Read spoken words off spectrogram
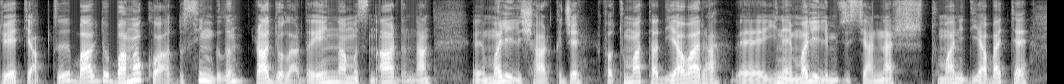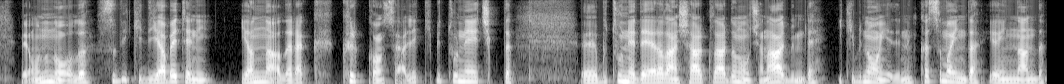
düet yaptığı Baldo Bamako adlı single'ın radyolarda yayınlanmasının ardından e, Malili şarkıcı Fatumata Diawara ve yine Malili müzisyenler Tumani Diabete ve onun oğlu Sıdiki Diabete'ni yanına alarak 40 konserlik bir turneye çıktı. E, bu turnede yer alan şarkılardan oluşan albümde 2017'nin Kasım ayında yayınlandı.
